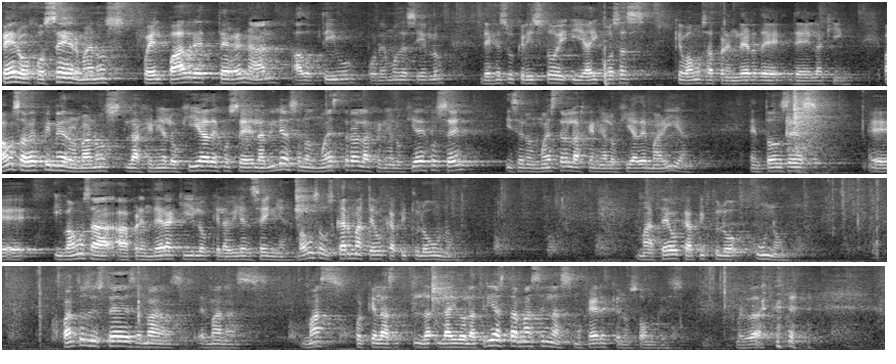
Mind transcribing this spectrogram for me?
pero José, hermanos, fue el padre terrenal, adoptivo, podemos decirlo, de Jesucristo y hay cosas que vamos a aprender de, él aquí. Vamos a ver primero, hermanos, la genealogía de José. La Biblia se nos muestra la genealogía de José y se nos muestra la genealogía de María. Entonces, eh, y vamos a, aprender aquí lo que la Biblia enseña. Vamos a buscar Mateo capítulo 1. Mateo capítulo 1. ¿Cuántos de ustedes, hermanos, hermanas, más, porque la, idolatría está más en las mujeres que en los hombres, ¿verdad?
